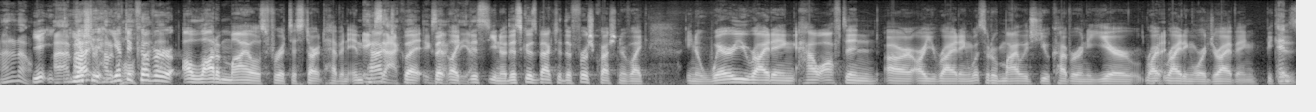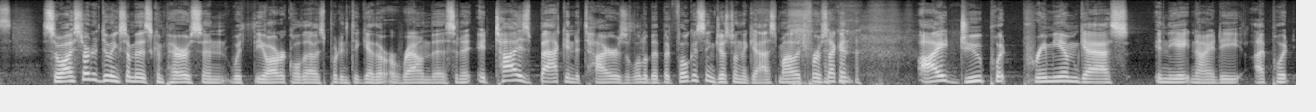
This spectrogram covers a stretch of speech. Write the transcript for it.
I don't know. You, I- you I'm have to, you have to cover that. a lot of miles for it to start to have an impact. Exactly, But exactly, but like yeah. this, you know, this goes back to the first question of like, you know, where are you riding? How often are, are you riding? What sort of mileage do you cover in a year, Right. riding or driving? Because So I started doing some of this comparison with the article that I was putting together around this, and it, it ties back into tires a little bit, but focusing just on the gas mileage for a second, I do put premium gas in the 890. I put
